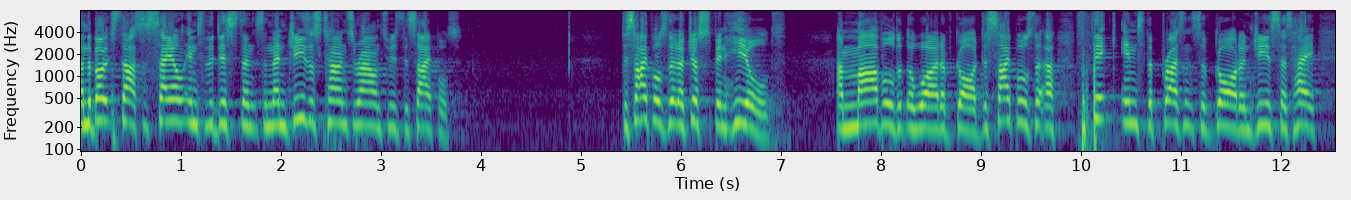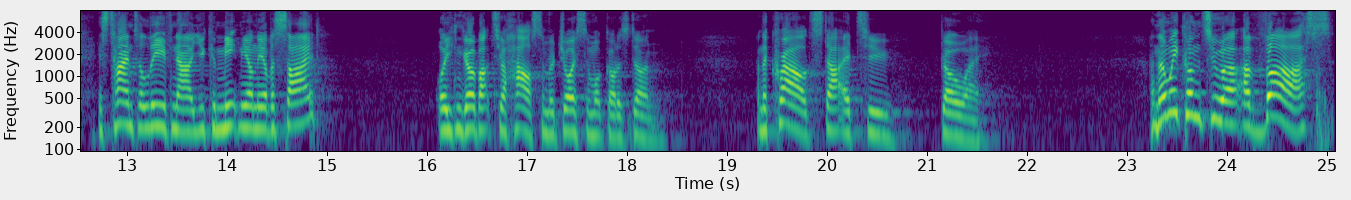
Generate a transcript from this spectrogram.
and the boat starts to sail into the distance, and then Jesus turns around to his disciples. Disciples that have just been healed and marveled at the word of God. Disciples that are thick into the presence of God. And Jesus says, Hey, it's time to leave now. You can meet me on the other side or you can go back to your house and rejoice in what God has done. And the crowd started to go away. And then we come to a, a verse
